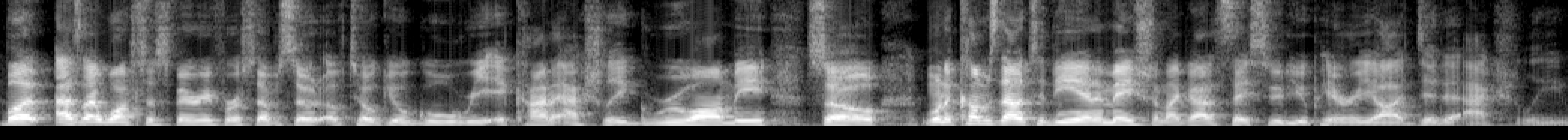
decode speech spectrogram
But as I watched this very first episode of Tokyo Ghoul Re, it kind of actually grew on me. So when it comes down to the animation, I gotta say Studio Pierrot did actually,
